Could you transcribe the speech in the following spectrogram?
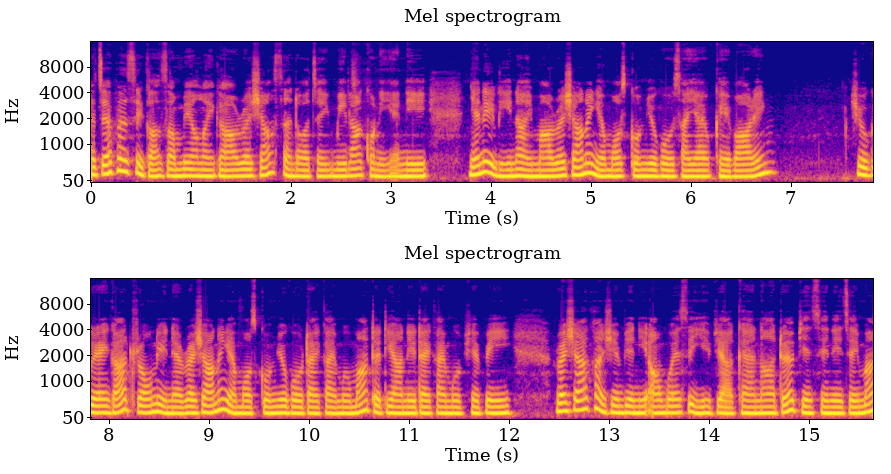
အကြမ်းဖက်စစ်ကောင်ဆောင်မြောင်လိုက်ကရုရှားစံတော်ချိန်မေလ9ရက်နေ့ညနေ4နာရီမှာရုရှားနိုင်ငံမော်စကိုမြို့ကိုဆိုင်ရောက်ခဲ့ပါတယ်။ ယူကရိန်းကဒရုန်းတွေနဲ့ရုရှားနိုင်ငံမော်စကိုမြို့ကိုတိုက်ခိုက်မှုမှာတတိယနေ့တိုက်ခိုက်မှုဖြစ်ပြီးရုရှားခန့်ရှင်ပြည်နီအောင်ပွဲစီရေးပြကဏ္ဍအတွက်ပြင်ဆင်နေချိန်မှာ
